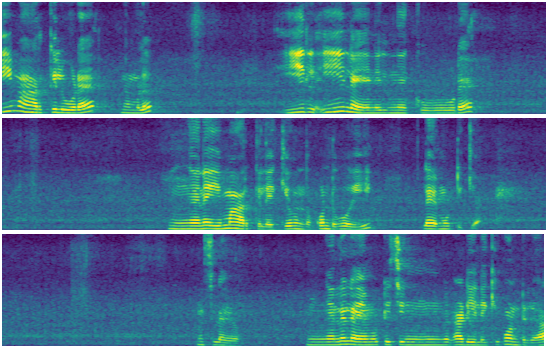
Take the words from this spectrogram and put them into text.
ഈ മാർക്കിലൂടെ നമ്മൾ ഈ ഈ ലൈനിൽ നിന്ന് കൂടെ ഇങ്ങനെ ഈ മാർക്കിലേക്ക് ഒന്ന് കൊണ്ടുപോയി ലൈൻ മുട്ടിക്കുക. മനസ്സിലായോ? ഇങ്ങനെ ലൈൻ പൊട്ടിച്ച് അടിയിലേക്ക് കൊണ്ടുവരിക.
